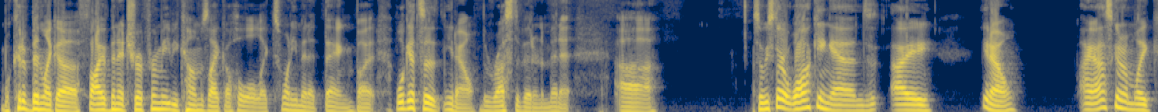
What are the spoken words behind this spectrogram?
what could have been like a five minute trip for me becomes like a whole like 20 minute thing. But we'll get to you know the rest of it in a minute. Uh so we start walking and i you know i ask him i'm like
